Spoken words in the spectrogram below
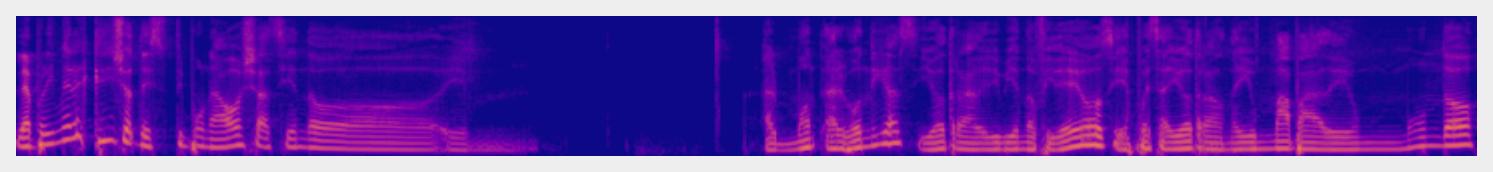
La primera screenshot es tipo una olla haciendo eh, albóndigas y otra viendo fideos y después hay otra donde hay un mapa de un mundo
